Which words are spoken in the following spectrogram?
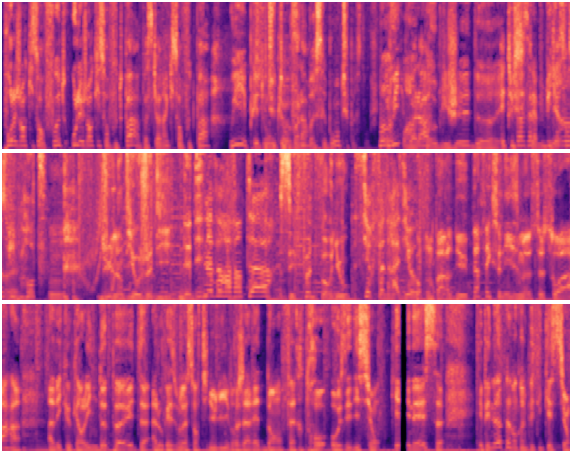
pour les gens qui s'en foutent ou les gens qui s'en foutent pas, parce qu'il y en a qui s'en foutent pas. Oui, et puis Et si donc, tu t'en euh, fous, voilà. bah c'est bon, tu passes ton chemin. Oui, quoi. voilà. Pas obligé de. Et, tu si passes à la publication bien, euh, suivante. mm. Du lundi au jeudi, De 19h à 20h c'est Fun for You sur Fun Radio. On parle du perfectionnisme ce soir avec Caroline Depeut à l'occasion de la sortie du livre J'arrête d'en faire trop aux éditions Guinness. Et Pénélope avait encore une petite question.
